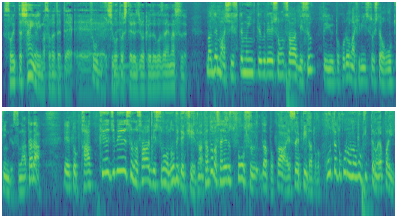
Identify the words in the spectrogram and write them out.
そういった社員を今育てて、えーね、仕事している状況でございます。まあ、で、まあ、システムインテグレーションサービスっていうところが比率としては大きいんですが、ただ、えっ、ー、と、パッケージベースのサービスも伸びてきているのは、例えば Salesforce だとか SAP だとか、こういったところの動きっていうのはやっぱり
